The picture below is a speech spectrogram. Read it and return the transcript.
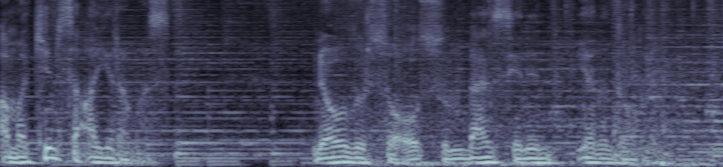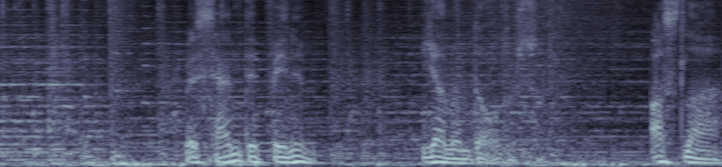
ama kimse ayıramaz. Ne olursa olsun ben senin yanında olurum. Ve sen de benim yanında olursun. Asla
